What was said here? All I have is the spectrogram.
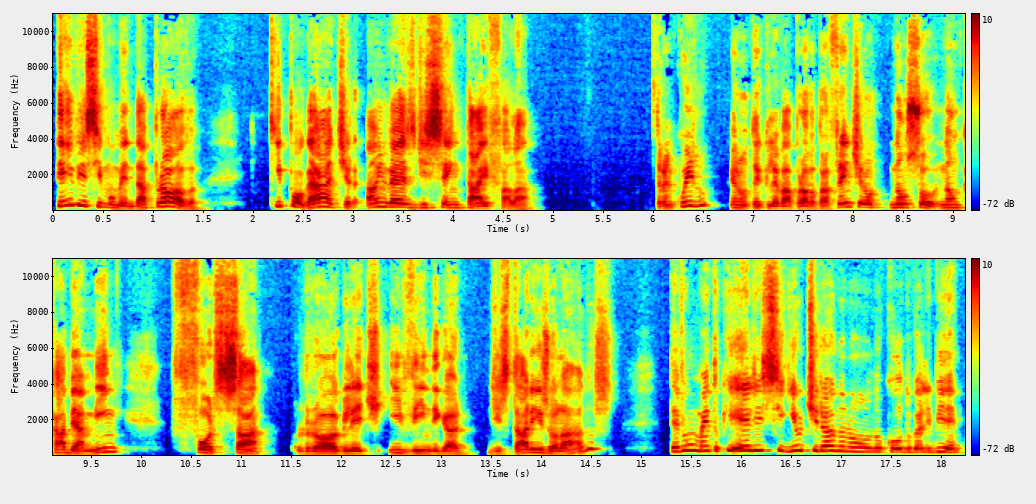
Teve esse momento da prova que Pogacar, ao invés de sentar e falar tranquilo, eu não tenho que levar a prova para frente, eu não sou, não cabe a mim forçar Roglic e Vindegar de estarem isolados. Teve um momento que ele seguiu tirando no, no col do Galibier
